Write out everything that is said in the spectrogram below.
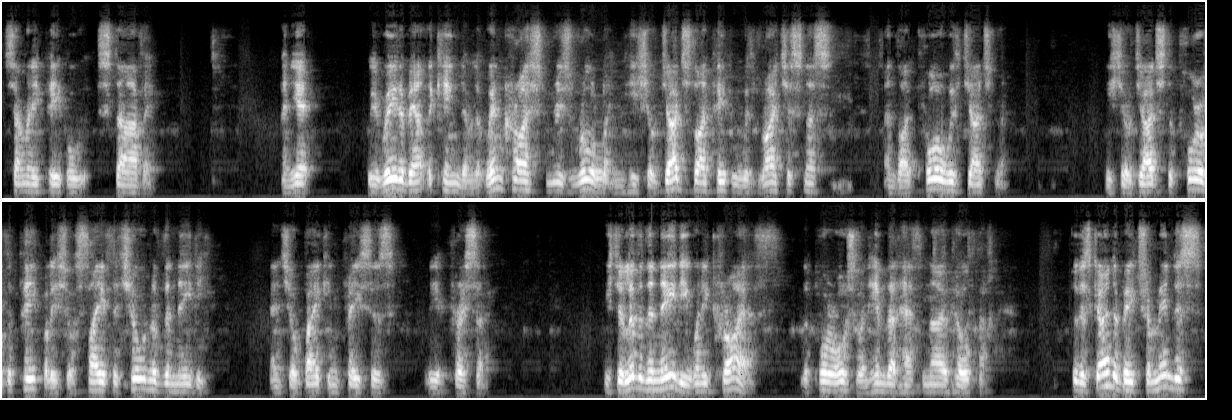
so many people starving. And yet, we read about the kingdom that when Christ is ruling, he shall judge thy people with righteousness and thy poor with judgment. He shall judge the poor of the people, he shall save the children of the needy and shall break in pieces the oppressor. He shall deliver the needy when he crieth, the poor also, and him that hath no helper. So there's going to be tremendous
